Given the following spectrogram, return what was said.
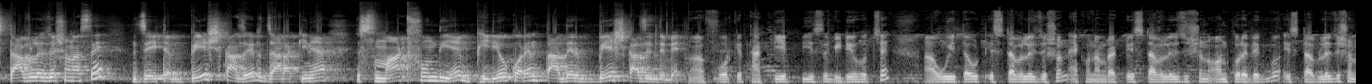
স্টাবিলাইজেশন আছে যেটা বেশ কাজের, যারা কিনা স্মার্টফোন দিয়ে ভিডিও করেন, তাদের বেশ কাজে দেবে। Four K thirty FPS video হচ্ছে উইথাউট স্টাবিলাইজেশন এখন আমরা একটু স্টাবিলাইজেশন অন করে দেখব। স্টাবিলাইজেশন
